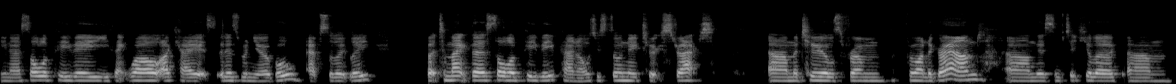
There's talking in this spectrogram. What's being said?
You know, solar PV. You think, well, okay, it's, it is renewable, absolutely, but to make those solar PV panels, you still need to extract uh, materials from from underground. Um, there's some particular um,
